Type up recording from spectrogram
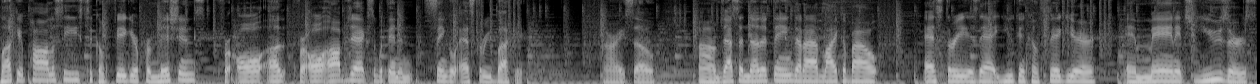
bucket policies to configure permissions for all uh, for all objects within a single S3 bucket. All right, so um, that's another thing that I like about S3 is that you can configure and manage users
